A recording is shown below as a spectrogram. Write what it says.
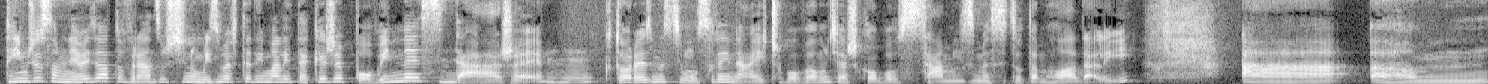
tým, že som nevedela tú francúzštinu, my sme vtedy mali také, že povinné stáže, mm-hmm. ktoré sme si museli nájsť, čo bolo veľmi ťažké, lebo sami sme si to tam hľadali. A um,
